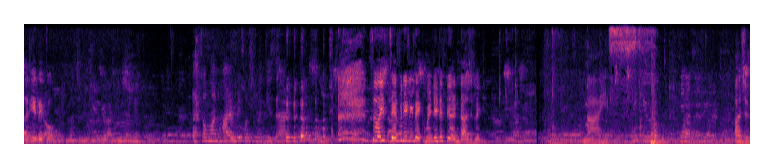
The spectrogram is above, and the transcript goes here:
और ये देखो. Someone hired me for Swiggy's ad. so it's definitely recommended if you're in Darjeeling. Nice. Thank you. Ajay.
